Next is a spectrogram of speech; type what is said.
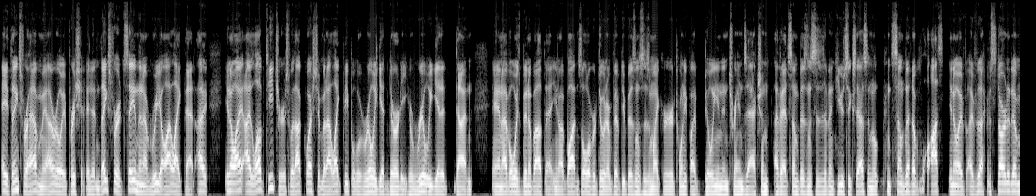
Hey, thanks for having me. I really appreciate it. And thanks for saying that I'm real. I like that. I, you know, I, I love teachers without question, but I like people who really get dirty, who really get it done. And I've always been about that. You know, I bought and sold over 250 businesses in my career, 25 billion in transaction. I've had some businesses that have been huge success and, and some that have lost. You know, I've, I've, I've started them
